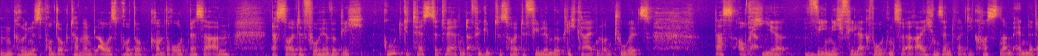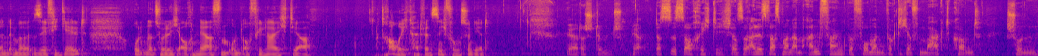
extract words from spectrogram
ein grünes Produkt, haben wir ein blaues Produkt, kommt rot besser an. Das sollte vorher wirklich gut getestet werden. Dafür gibt es heute viele Möglichkeiten und Tools, dass auch ja. hier wenig Fehlerquoten zu erreichen sind, weil die kosten am Ende dann immer sehr viel Geld und natürlich auch Nerven und auch vielleicht ja Traurigkeit, wenn es nicht funktioniert. Ja, das stimmt. Ja, das ist auch richtig. Also alles, was man am Anfang, bevor man wirklich auf den Markt kommt, schon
